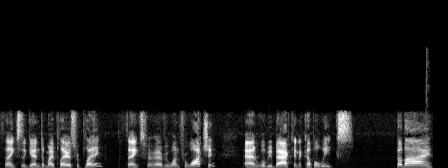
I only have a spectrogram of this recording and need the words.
thanks again to my players for playing. Thanks for everyone for watching, and we'll be back in a couple weeks. Bye bye.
